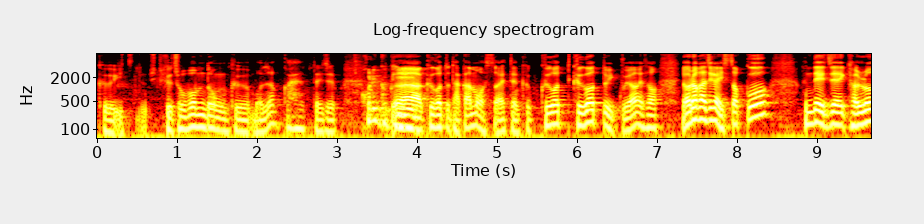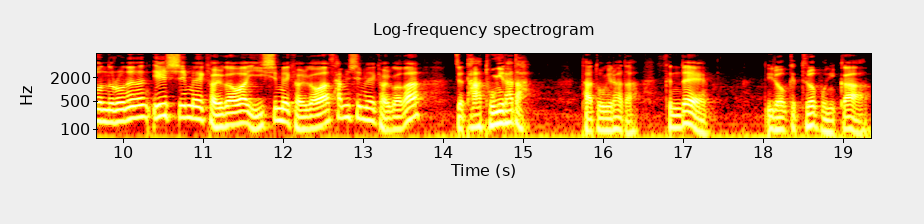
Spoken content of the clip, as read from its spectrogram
그, 이- 그 조범동 그 뭐죠? 아, 또 이제 코링크 피 아, 그것도 다 까먹었어. 하여튼 그 그것 그것도 있고요. 그래서 여러 가지가 있었고 근데 이제 결론으로는 1심의 결과와 2심의 결과와 3심의 결과가 이제 다 동일하다. 다 동일하다. 근데 이렇게 들어보니까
